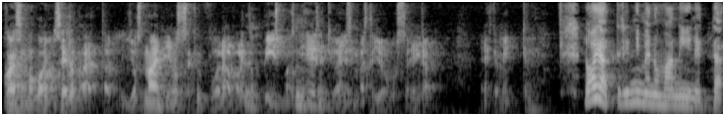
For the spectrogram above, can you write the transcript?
Kai se on ollut aivan selvää, että jos nainen jossakin voidaan valita mm. piispaksi, niin mm. Helsinki on ensimmäisten joukossa, eikä ehkä Mikkeli. No ajattelin nimenomaan niin, että,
